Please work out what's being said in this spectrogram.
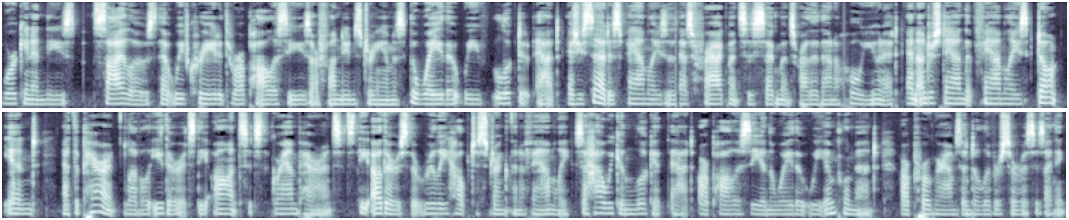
working in these silos that we've created through our policies, our funding streams, the way that we've looked at, at, as you said, as families, as fragments, as segments rather than a whole unit, and understand that families don't end at the parent level either. It's the aunts, it's the grandparents, it's the others that really help to strengthen a family. So, how we can look at that, our policy and the way that we implement our programs and deliver services, I think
